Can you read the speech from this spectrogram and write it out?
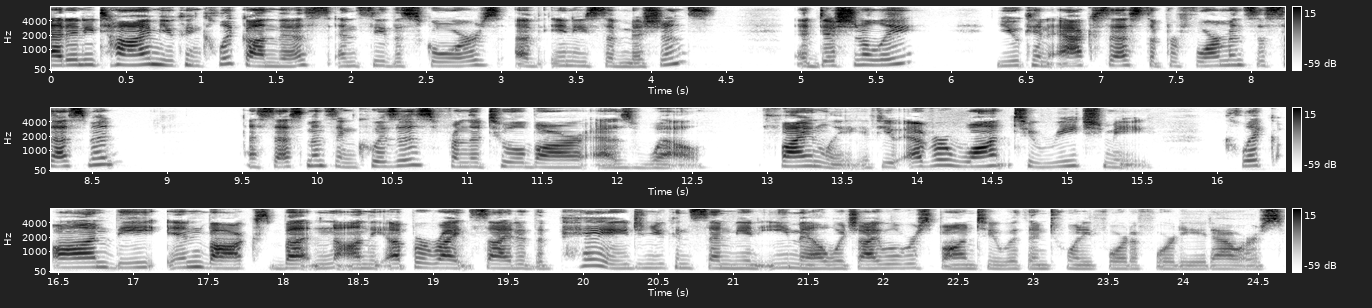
At any time, you can click on this and see the scores of any submissions. Additionally, you can access the performance assessment, assessments and quizzes from the toolbar as well. Finally, if you ever want to reach me, click on the inbox button on the upper right side of the page and you can send me an email which I will respond to within 24 to 48 hours.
